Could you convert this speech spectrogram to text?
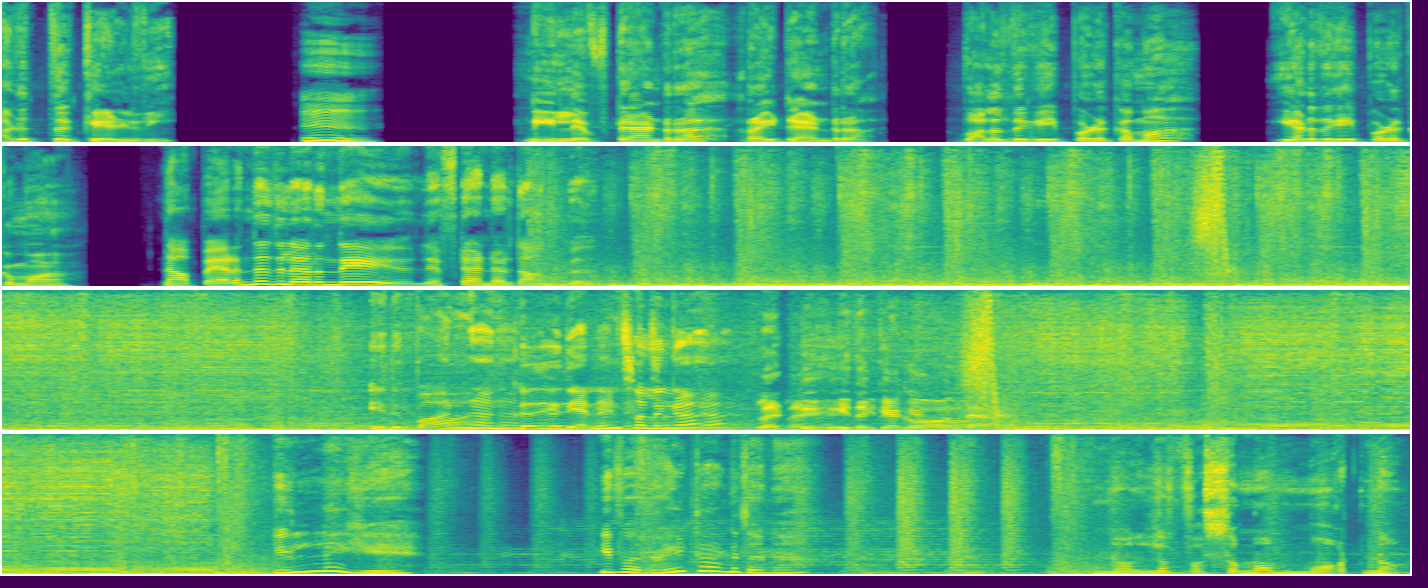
அடுத்த கேள்வி. ம். நீ லெஃப்ட் ஹேண்டரா ரைட் ஹேண்டரா வலது கை பழக்கமா இடது கை பழக்கமா? நான் பிறந்ததுல இருந்தே லெஃப்ட் ஹேண்டர் தான் அங்கிள் இது பாருங்க அங்கிள் இது என்னன்னு சொல்லுங்க. லட்டு இதை கேட்க வந்த. இல்லையே. இவ ரைட் ஹேண்ட் தானே? நல்ல வசமா மாட்டினான்.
